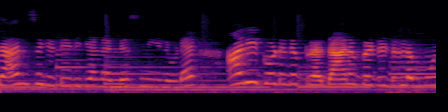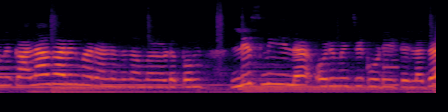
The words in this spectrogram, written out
ചാൻസ് കിട്ടിയിരിക്കുകയാണ് മിയിലൂടെ അരീക്കോടിന്റെ പ്രധാനപ്പെട്ടിട്ടുള്ള മൂന്ന് കലാകാരന്മാരാണ് ഇന്ന് നമ്മളോടൊപ്പം ലിസ്മിയിൽ ഒരുമിച്ച് കൂടിയിട്ടുള്ളത്.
